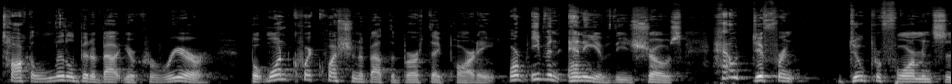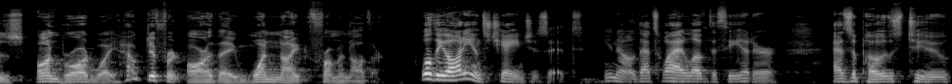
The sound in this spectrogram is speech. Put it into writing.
talk a little bit about your career but one quick question about the birthday party, or even any of these shows. How different do performances on Broadway, how different are they one night from another? Well, the audience changes it. You know, that's why I love the theater as opposed to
